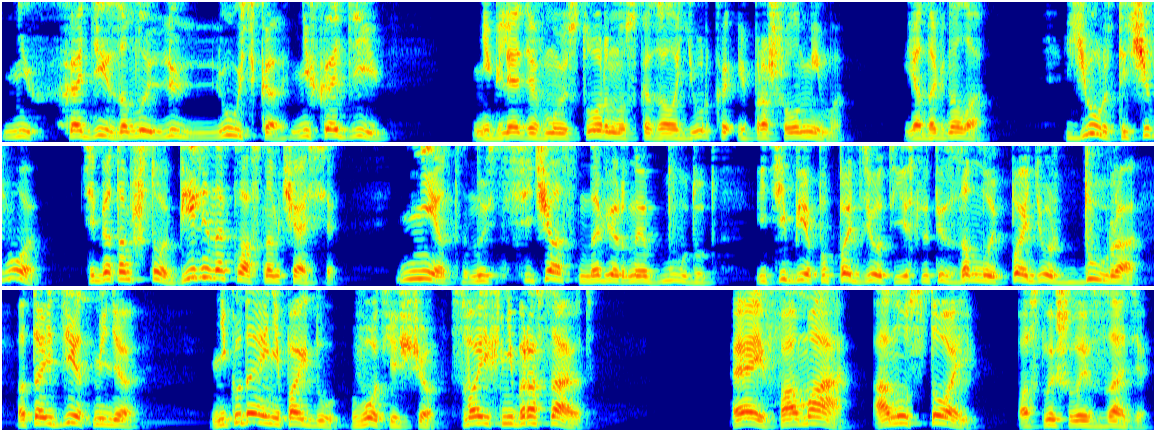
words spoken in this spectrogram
«Не ходи за мной, Лю Люська, не ходи!» Не глядя в мою сторону, сказал Юрка и прошел мимо. Я догнала. «Юр, ты чего? Тебя там что, били на классном часе?» «Нет, но сейчас, наверное, будут. И тебе попадет, если ты за мной пойдешь, дура! Отойди от меня!» «Никуда я не пойду, вот еще, своих не бросают!» «Эй, Фома, а ну стой!» – послышалось сзади.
